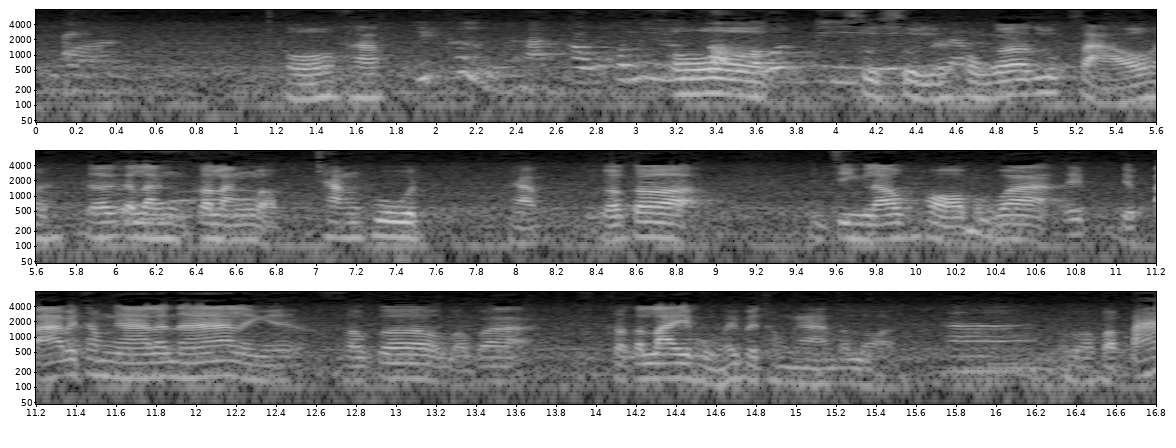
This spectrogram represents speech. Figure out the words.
ทัวร์โอ้ครับคิดถึงนะคะเขาเขามีลูโอ้กสองเขามีสุดๆเลยผมก็ลูกสาวอะก็กำลังกำลังแบบช่างพูดครับ แล้วก็ จริง ๆ แล้วพอบอกว่าเอ้ยเดี๋ยวป้าไปทำงานแล้วนะอะไรเงี้ยเขาก็แบบว่าเขาก็ไล่ผมให้ไปทำงานตลอดอ่าบอกป้าป้า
